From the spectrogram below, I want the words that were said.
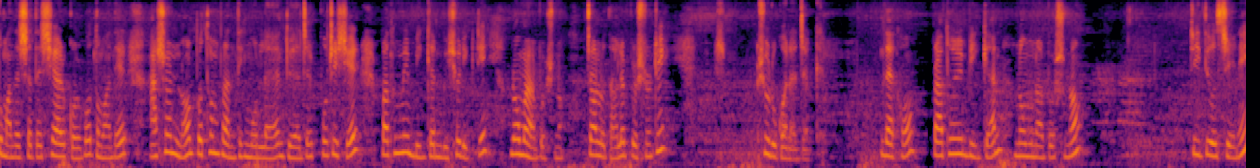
তোমাদের সাথে শেয়ার করব তোমাদের আসন্ন প্রথম প্রান্তিক মূল্যায়ন দুই হাজার পঁচিশের প্রাথমিক বিজ্ঞান বিষয়ের একটি নমুনা প্রশ্ন। চলো তাহলে প্রশ্নটি শুরু করা যাক। দেখো, প্রাথমিক বিজ্ঞান নমুনা প্রশ্ন। তৃতীয় শ্রেণি,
